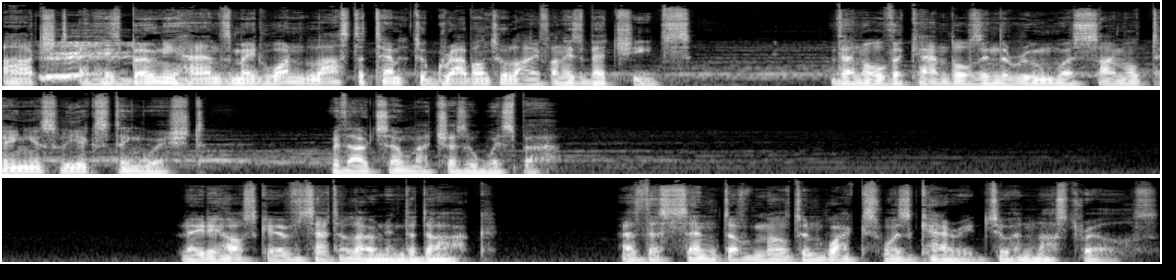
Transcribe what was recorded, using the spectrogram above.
arched and his bony hands made one last attempt to grab onto life on his bed sheets. Then all the candles in the room were simultaneously extinguished, without so much as a whisper. Lady Hoskiv sat alone in the dark, as the scent of molten wax was carried to her nostrils.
